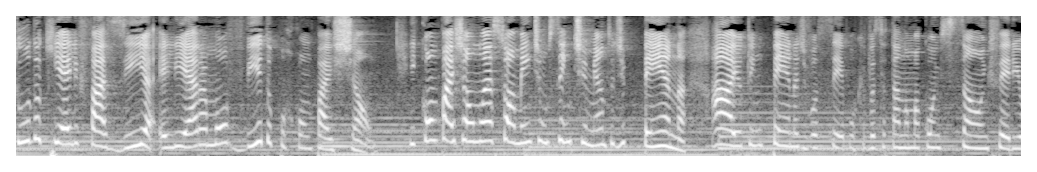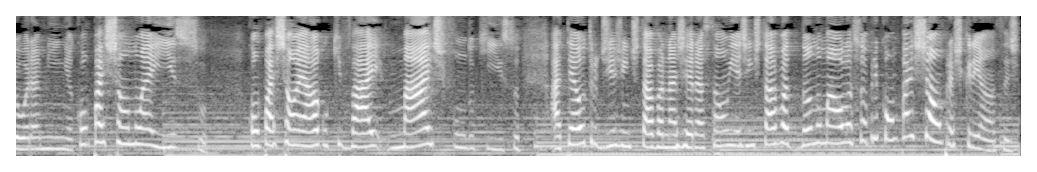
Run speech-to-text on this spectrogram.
tudo que ele fazia, ele era movido por compaixão. E compaixão não é somente um sentimento de pena. Ah, eu tenho pena de você porque você está numa condição inferior à minha. Compaixão não é isso. Compaixão é algo que vai mais fundo que isso. Até outro dia a gente estava na geração e a gente estava dando uma aula sobre compaixão para as crianças.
